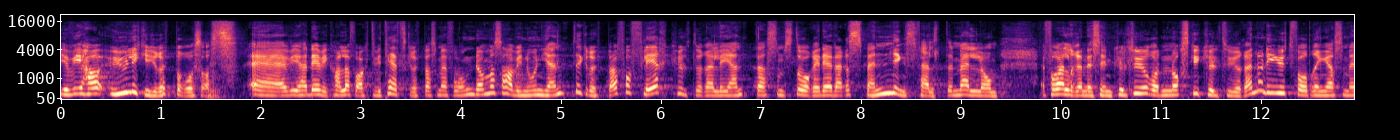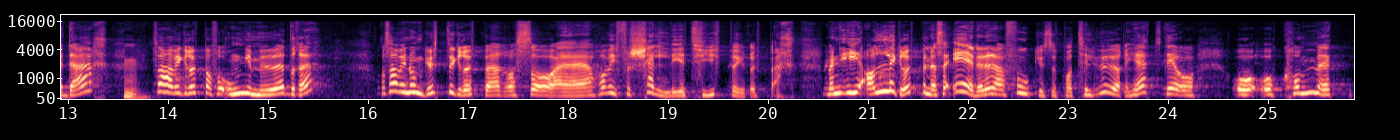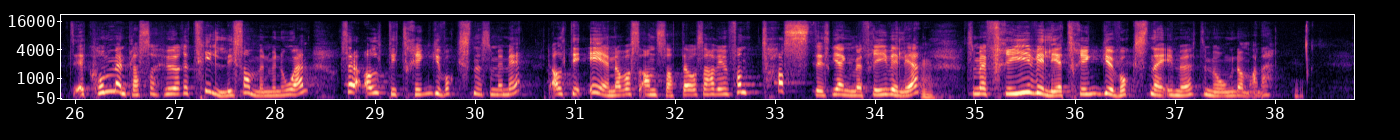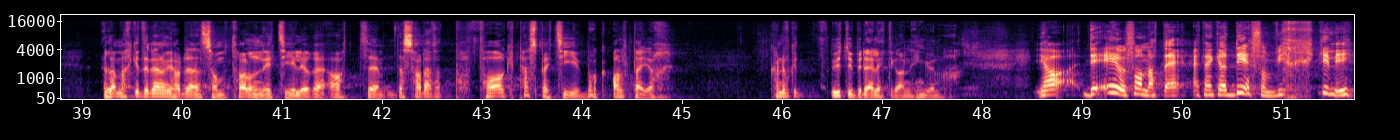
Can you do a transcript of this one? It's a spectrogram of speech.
Ja, vi har ulike grupper hos oss. Eh, vi har det vi kaller for aktivitetsgrupper, som er for ungdom. Og så har vi noen jentegrupper for flerkulturelle jenter som står i det der spenningsfeltet mellom foreldrene sin kultur og den norske kulturen, og de utfordringer som er der. Mm. Så har vi grupper for unge mødre. Og så har vi noen guttegrupper, og så eh, har vi forskjellige typer grupper. Men i alle gruppene så er det det der fokuset på tilhørighet. Det å, å, å komme komme en plass og høre til i sammen med noen. Så er det alltid trygge voksne som er med. Det er alltid en av oss ansatte, og så har vi en fantastisk gjeng med frivillige. Mm. Som er frivillige, trygge voksne i møte med ungdommene. Jeg la merke til det når vi hadde den samtalen litt tidligere, at eh, der sa dere et fagperspektiv bak alt de gjør. Kan du utdype det litt, Ingunn? Ja, det er jo sånn at jeg, jeg tenker det som virkelig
